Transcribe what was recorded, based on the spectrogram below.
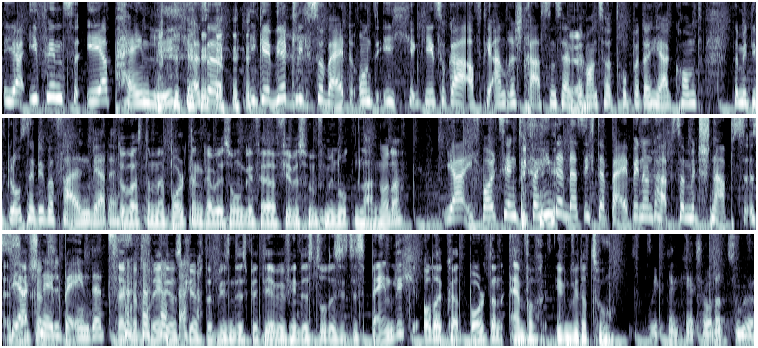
Ja, ich finde es eher peinlich. Also ich gehe wirklich so weit und ich gehe sogar auf die andere Straßenseite, Ja. wenn so eine Truppe daherkommt, damit ich bloß nicht überfallen werde. Du warst einmal Poltern, glaube ich, so ungefähr vier bis fünf Minuten lang, oder? Ja, ich wollte irgendwie verhindern, dass ich dabei bin und habe es dann mit Schnaps sehr, Sehr gut. schnell beendet. Sehr gut, Freddy aus Kirchdorf. Wie ist denn das bei dir? Wie findest du das? Ist das peinlich oder gehört Poltern einfach irgendwie dazu? Poltern gehört schon dazu.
